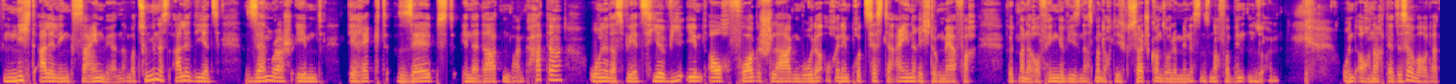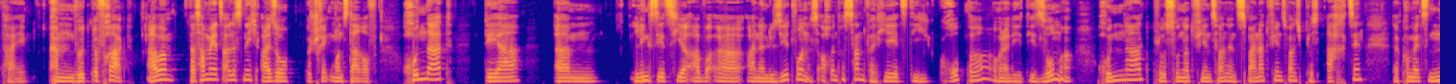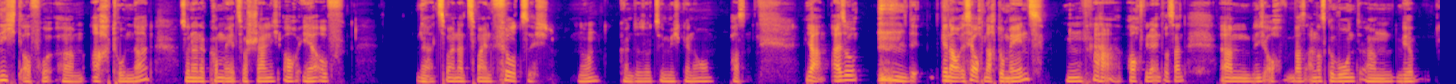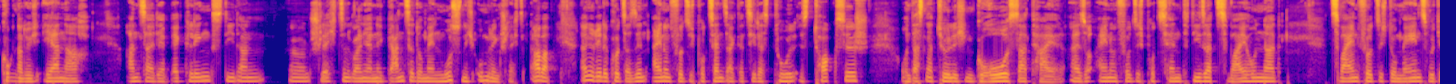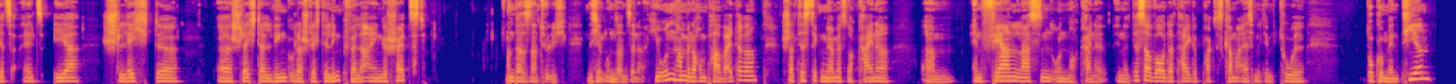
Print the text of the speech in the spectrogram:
nicht alle Links sein werden, aber zumindest alle, die jetzt SEMrush eben direkt selbst in der Datenbank hatte, ohne dass wir jetzt hier, wie eben auch vorgeschlagen wurde, auch in dem Prozess der Einrichtung mehrfach wird man darauf hingewiesen, dass man doch die Search-Konsole mindestens noch verbinden soll. Und auch nach der Disavow-Datei ähm, wird gefragt. Aber das haben wir jetzt alles nicht, also beschränken wir uns darauf. 100 der ähm, Links jetzt hier aber äh, analysiert wurden, ist auch interessant, weil hier jetzt die Gruppe oder die, die Summe 100 plus 124 sind 224 plus 18. Da kommen wir jetzt nicht auf ähm, 800, sondern da kommen wir jetzt wahrscheinlich auch eher auf na, 242. Ne? Könnte so ziemlich genau passen. Ja, also genau, ist ja auch nach Domains. Hm, auch wieder interessant. Ähm, bin ich auch was anderes gewohnt. Ähm, wir gucken natürlich eher nach Anzahl der Backlinks, die dann äh, schlecht sind, weil ja eine ganze Domain muss nicht unbedingt schlecht sein. Aber lange Rede, kurzer Sinn, 41% sagt er, das Tool ist toxisch und das natürlich ein großer Teil. Also 41% dieser 242 Domains wird jetzt als eher schlechte, äh, schlechter Link oder schlechte Linkquelle eingeschätzt. Und das ist natürlich nicht in unserem Sinne. Hier unten haben wir noch ein paar weitere Statistiken. Wir haben jetzt noch keine ähm, entfernen lassen und noch keine in eine Disavow-Datei gepackt. Das kann man alles mit dem Tool dokumentieren.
